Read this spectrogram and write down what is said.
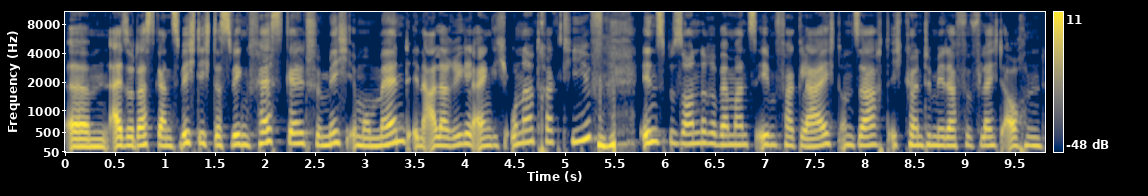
Ähm, also das ist ganz wichtig. Deswegen Festgeld für mich im Moment in aller Regel eigentlich unattraktiv, mhm. insbesondere wenn man es eben vergleicht und sagt, ich könnte mir dafür vielleicht auch ein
